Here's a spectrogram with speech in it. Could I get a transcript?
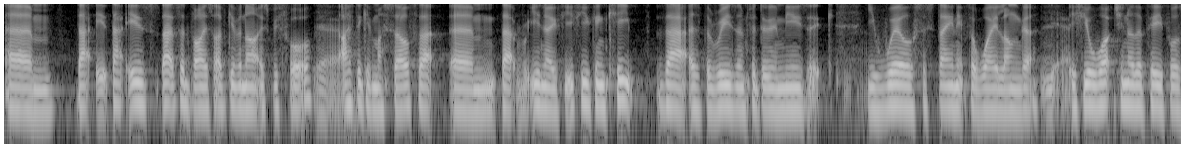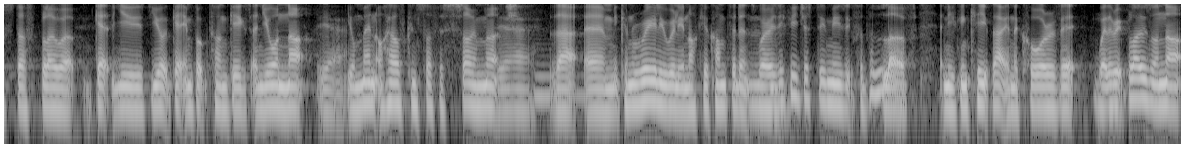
um, that that is that's advice I've given artists before. Yeah. I have to give myself that um, that you know if, if you can keep that as the reason for doing music, you will sustain it for way longer. Yeah. If you're watching other people's stuff blow up, get used, you're getting booked on gigs, and you're not, Yeah. your mental health can suffer so much Yeah. that um, it can really really knock your confidence. Whereas if you just do music for the love and you can keep that in the core of it, whether it blows or not,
